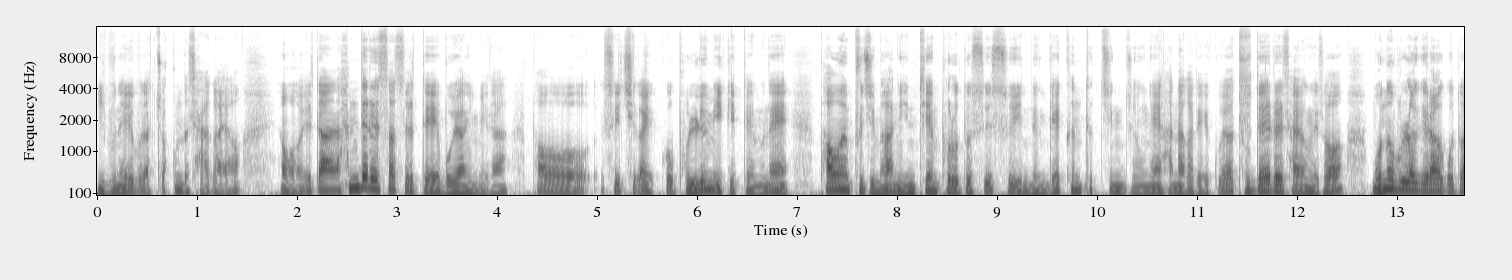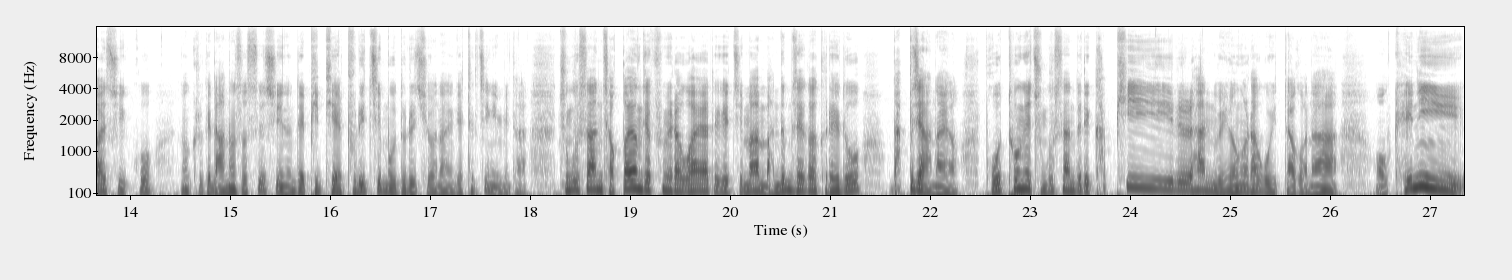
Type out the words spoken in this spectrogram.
2분의 1보다 조금 더 작아요. 어, 일단 한 대를 썼을 때의 모양입니다. 파워 스위치가 있고 볼륨이 있기 때문에 파워 앰프지만 인티 앰프로도 쓸 수 있는 게 큰 특징 중에 하나가 되고요. 두 대를 사용해서 monoblock이라고도 할 수 있고 어, 그렇게 나눠서 쓸 수 있는데 BTL bridge 모드를 지원하는 게 특징입니다. 중국산 저가형 제품이라고 해야 되겠지만 만듦새가 그래도 나쁘지 않아요. 보통의 중국산들이 카피를 한 외형을 하고 있다거나 어, 괜히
